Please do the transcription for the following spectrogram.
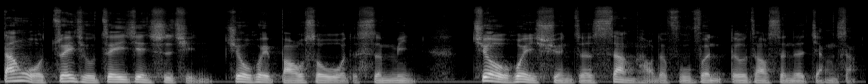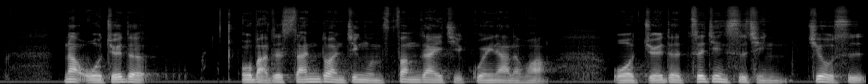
当我追求这一件事情，就会保守我的生命，就会选择上好的福分，得到神的奖赏。那我觉得，我把这三段经文放在一起归纳的话，我觉得这件事情就是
